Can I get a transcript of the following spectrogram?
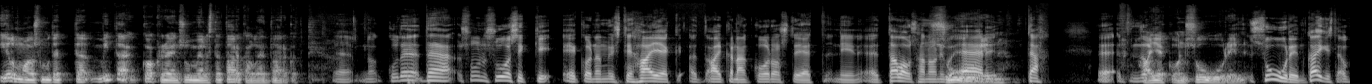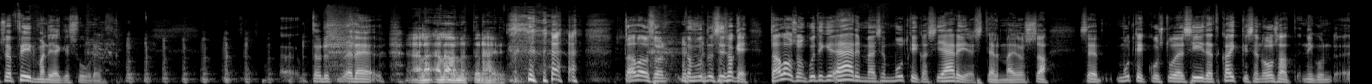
ilmaus, mutta että mitä Cochrane sun mielestä tarkalleen tarkoitti? No, kuten tämä sun suosikkiekonomisti Hayek aikanaan korosti, että niin, taloushan on niin ääri... Täh, no, Hayek on suurin. Suurin, kaikista. Onko se Friedmaniakin suurin? nyt menee... Älä, älä anna tänä talous on, no, mutta siis okei, okay, talous on kuitenkin äärimmäisen mutkikas järjestelmä, jossa se mutkikkuus tulee siitä, että kaikki sen osat niin kuin, äh,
